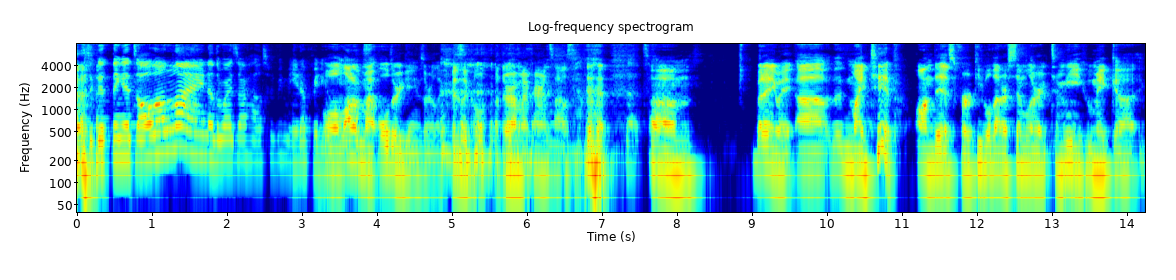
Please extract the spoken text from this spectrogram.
It's a good thing it's all online, otherwise our house would be made of video. well a lot of my older games are like physical but they're at my parents house. That's um but anyway uh my tip on this for people that are similar to me who make uh, c-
